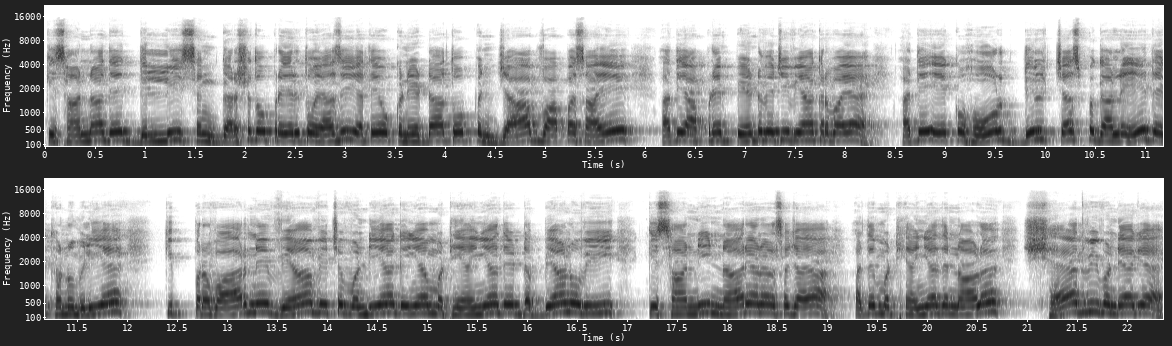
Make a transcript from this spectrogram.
ਕਿਸਾਨਾਂ ਦੇ ਦਿੱਲੀ ਸੰਘਰਸ਼ ਤੋਂ ਪ੍ਰੇਰਿਤ ਹੋਇਆ ਸੀ ਅਤੇ ਉਹ ਕੈਨੇਡਾ ਤੋਂ ਪੰਜਾਬ ਵਾਪਸ ਆਏ ਅਤੇ ਆਪਣੇ ਪਿੰਡ ਵਿੱਚ ਹੀ ਵਿਆਹ ਕਰਵਾਇਆ ਅਤੇ ਇੱਕ ਹੋਰ ਦਿਲਚਸਪ ਗੱਲ ਇਹ ਦੇਖਣ ਨੂੰ ਮਿਲੀ ਹੈ ਕਿ ਪਰਿਵਾਰ ਨੇ ਵਿਆਹ ਵਿੱਚ ਵੰਡੀਆਂ ਗਈਆਂ ਮਠਿਆਈਆਂ ਦੇ ਡੱਬਿਆਂ ਨੂੰ ਵੀ ਕਿਸਾਨੀ ਨਾਅਰਿਆਂ ਨਾਲ ਸਜਾਇਆ ਅਤੇ ਮਠਿਆਈਆਂ ਦੇ ਨਾਲ ਸ਼ਹਿਦ ਵੀ ਵੰਡਿਆ ਗਿਆ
